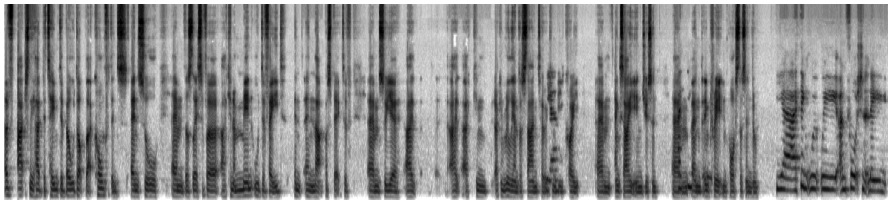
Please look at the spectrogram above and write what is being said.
have actually had the time to build up that confidence. And so um, there's less of a, a, kind of mental divide in, in that perspective. Um, so yeah, I, I, I, can I can really understand how it yeah. can be quite um, anxiety inducing um, and, and create imposter syndrome. Yeah, I think we, we unfortunately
